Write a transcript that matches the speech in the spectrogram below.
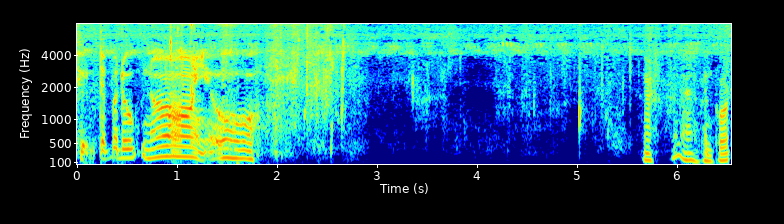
ถึงแต่ปลาดุกน้อย โอ้ อะอะเป็นพด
